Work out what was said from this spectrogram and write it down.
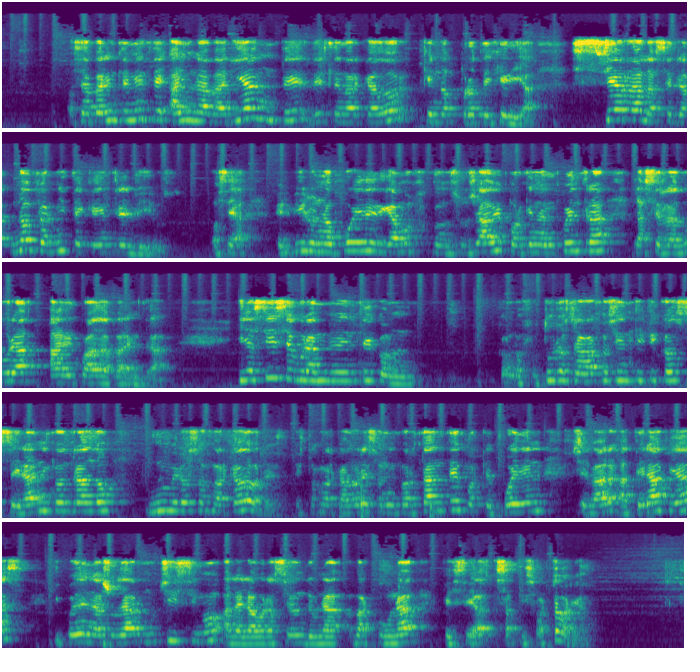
O sea, aparentemente hay una variante de este marcador que nos protegería. Cierra la célula, no permite que entre el virus. O sea, el virus no puede, digamos, con su llave porque no encuentra la cerradura adecuada para entrar. Y así seguramente con, con los futuros trabajos científicos se irán encontrando numerosos marcadores. Estos marcadores son importantes porque pueden llevar a terapias y pueden ayudar muchísimo a la elaboración de una vacuna que sea satisfactoria.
